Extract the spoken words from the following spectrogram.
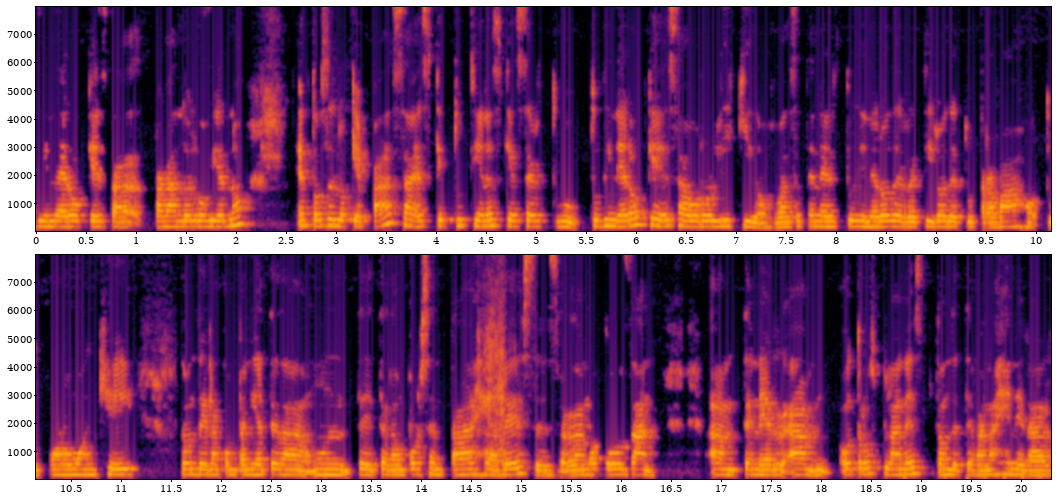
dinero que está pagando el gobierno. Entonces lo que pasa es que tú tienes que hacer tu, tu dinero que es ahorro líquido, vas a tener tu dinero de retiro de tu trabajo, tu 401k donde la compañía te da un, te, da un porcentaje a veces, ¿verdad? No todos dan. Tener otros planes donde te van a generar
